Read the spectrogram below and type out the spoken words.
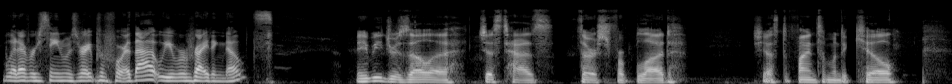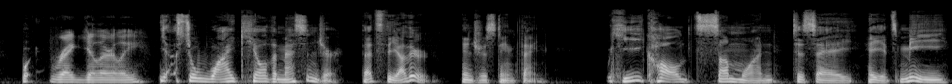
whatever scene was right before that. We were writing notes. Maybe Drizella just has thirst for blood. She has to find someone to kill regularly. Yeah. So why kill the messenger? That's the other interesting thing. He called someone to say, Hey, it's me.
